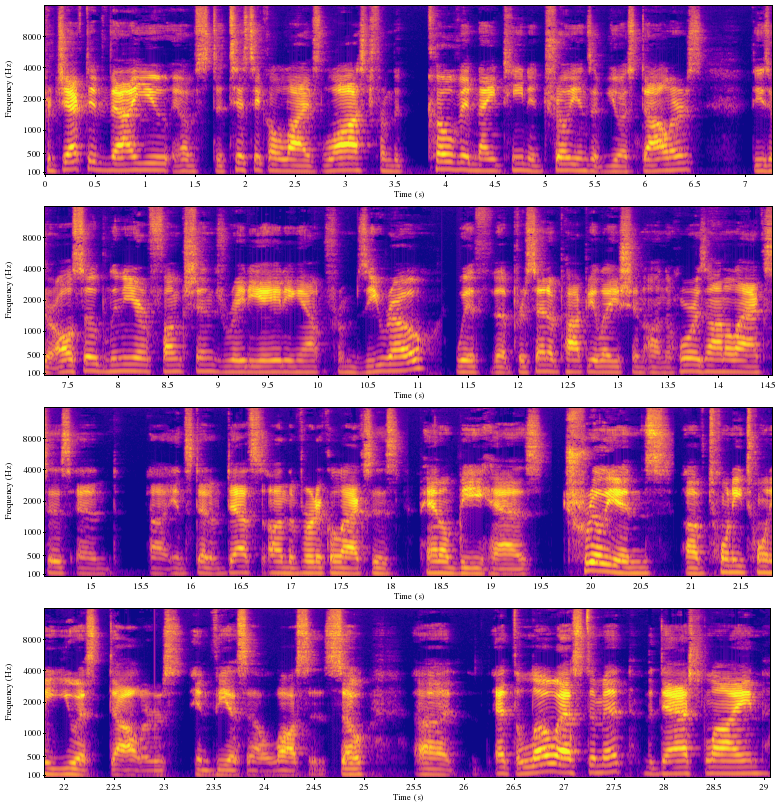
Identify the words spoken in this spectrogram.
Projected value of statistical lives lost from the COVID 19 in trillions of US dollars. These are also linear functions radiating out from zero with the percent of population on the horizontal axis and uh, instead of deaths on the vertical axis Panel B has trillions of 2020 US dollars in VSL losses. So uh, at the low estimate, the dashed line,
